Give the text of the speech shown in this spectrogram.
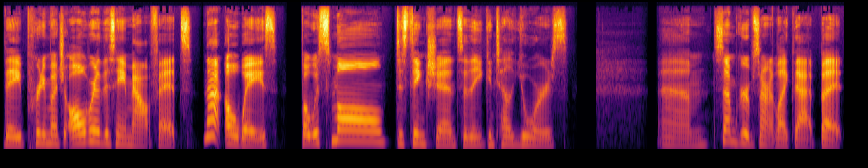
they pretty much all wear the same outfits. Not always, but with small distinctions so that you can tell yours. Um, some groups aren't like that, but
